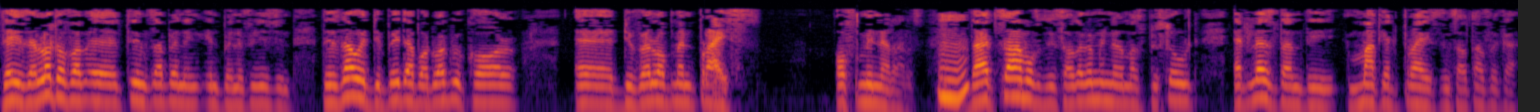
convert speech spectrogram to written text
There is a lot of uh, things happening in beneficiation. There is now a debate about what we call a development price of minerals. Mhm. That some of the South African minerals must be sold at less than the market price in South Africa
